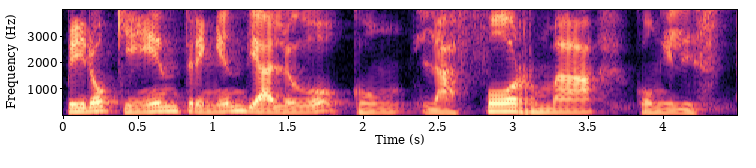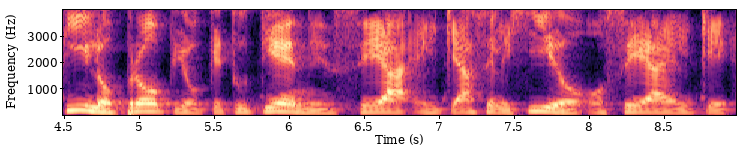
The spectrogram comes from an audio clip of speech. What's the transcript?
pero que entren en diálogo con la forma, con el estilo propio que tú tienes, sea el que has elegido o sea el que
